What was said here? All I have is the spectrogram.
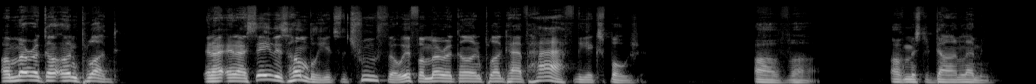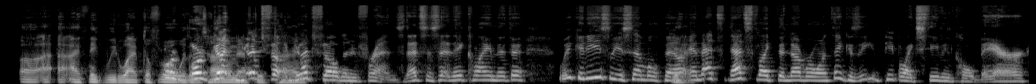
America unplugged, and I and I say this humbly, it's the truth though. If America unplugged have half the exposure of uh, of Mr. Don Lemon, uh, I- I, think we'd wipe the floor Or, with or him Gut, Gutfeld, time. Gutfeld and friends. That's they claim that we could easily assemble a panel, Yeah. and that's that's like the number one thing because people like Stephen Colbert,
